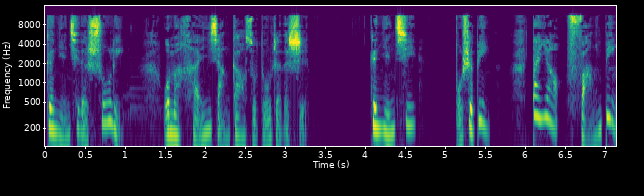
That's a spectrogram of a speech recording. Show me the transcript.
更年期》的书里，我们很想告诉读者的是，更年期不是病，但要防病。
